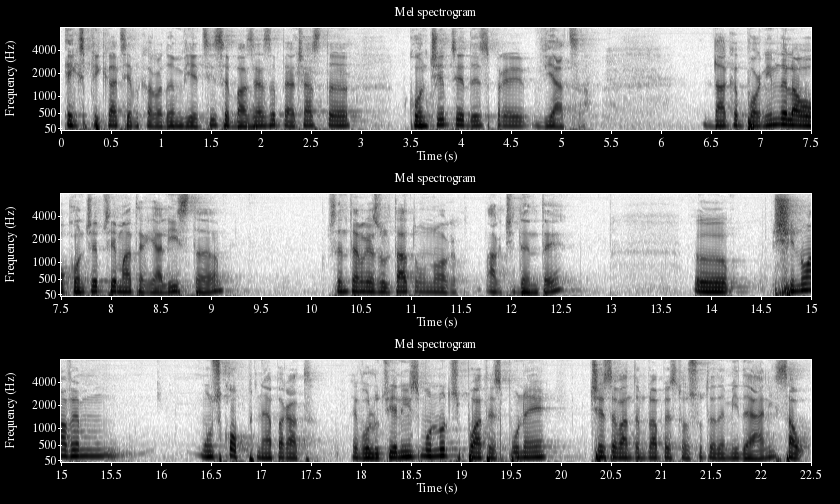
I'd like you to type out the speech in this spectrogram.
explicație pe care o dăm vieții se bazează pe această concepție despre viață. Dacă pornim de la o concepție materialistă, suntem rezultatul unor accidente uh, și nu avem un scop neapărat. Evoluționismul nu-ți poate spune ce se va întâmpla peste 100 de mii de ani sau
